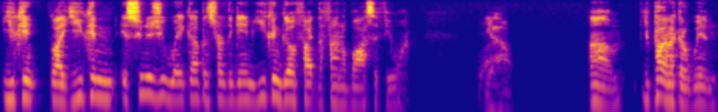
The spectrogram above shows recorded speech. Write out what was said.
You can like you can as soon as you wake up and start the game, you can go fight the final boss if you want. Yeah. Um, you're probably not gonna win.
